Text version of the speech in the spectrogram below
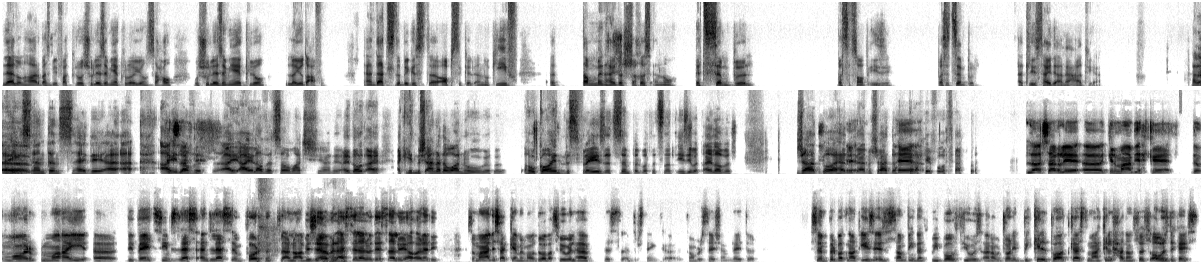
ليل ونهار بس بيفكروا شو لازم ياكلوا لينصحوا وشو لازم ياكلوا ليضعفوا. And that's the biggest uh, obstacle. إنه كيف تطمن هيدا الشخص إنه it's simple بس it's not easy. بس it's simple. At least هيدي قناعاتي يعني. هلا هي Uh, sentence هيدي I, I, I love exactly it I I love it so much يعني I don't I أكيد مش أنا the one who who coined this phrase it's simple but it's not easy but I love it جاد go ahead إيه يعني مش جاد رح إيه رح يفوت لا شغله آه، كل ما عم بيحكي the more my uh, debate seems less and less important لانه عم بيجاوب الاسئله اللي بدي اساله اياها already so ما عندي شك من الموضوع بس we will have this interesting uh, conversation later simple but not easy is something that we both use أنا وجوني بكل بودكاست مع كل حدا. So it's always the case.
